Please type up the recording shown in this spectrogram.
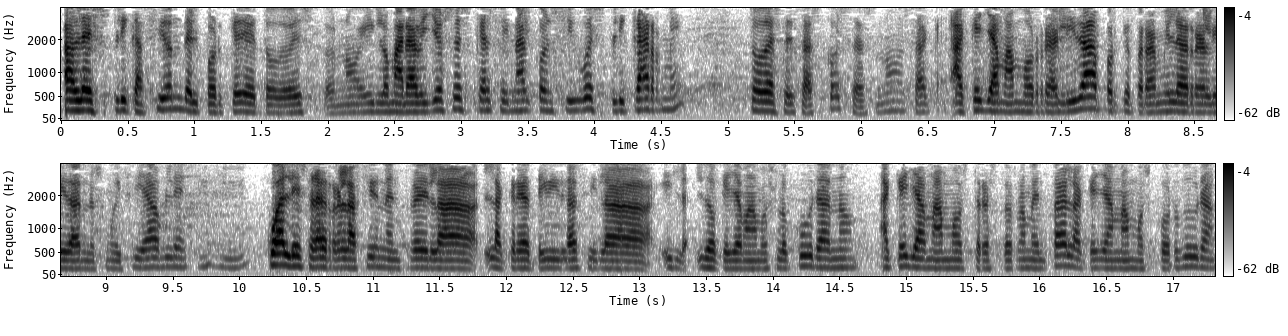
a, la, explicación del porqué de todo esto, ¿no? Y lo maravilloso es que al final consigo explicarme todas esas cosas, ¿no? O sea, ¿a qué llamamos realidad? Porque para mí la realidad no es muy fiable. ¿Cuál es la relación entre la, creatividad y, la, lo que llamamos locura, ¿no? ¿A qué llamamos trastorno mental? ¿A qué llamamos cordura?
